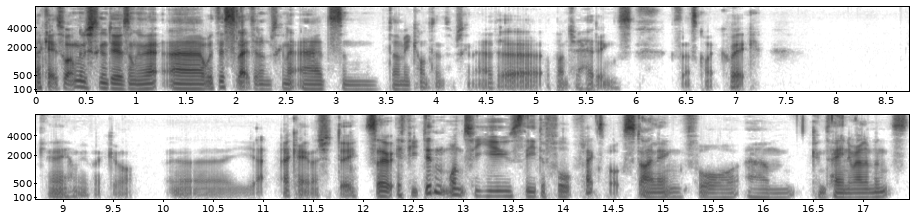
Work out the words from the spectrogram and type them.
Okay, so what I'm just going to do is I'm going to, uh, with this selected, I'm just going to add some dummy content. I'm just going to add a, a bunch of headings because that's quite quick. Okay, how many have I got? Uh, yeah, okay, that should do. So if you didn't want to use the default Flexbox styling for um, container elements,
